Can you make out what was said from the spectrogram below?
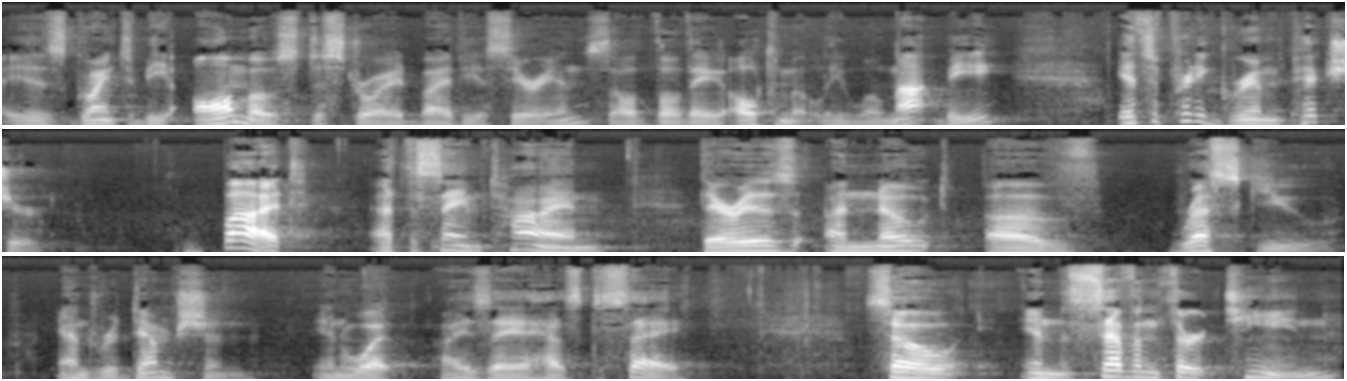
is going to be almost destroyed by the Assyrians, although they ultimately will not be. It's a pretty grim picture. But at the same time, there is a note of rescue and redemption in what Isaiah has to say. So in 713,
